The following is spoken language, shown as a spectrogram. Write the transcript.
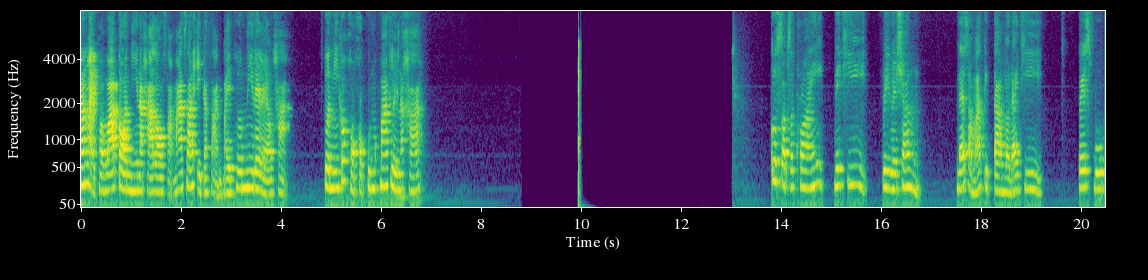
นั่นหมายความว่าตอนนี้นะคะ เราสามารถสร้างเอกสารใบเพิ่มหนี้ได้แล้วค่ะ ส่วนนี้ก็ขอขอบคุณมากๆเลยนะคะกด subscribe ได้ที่ Free Version และสามารถติดตามเราได้ที่ Facebook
